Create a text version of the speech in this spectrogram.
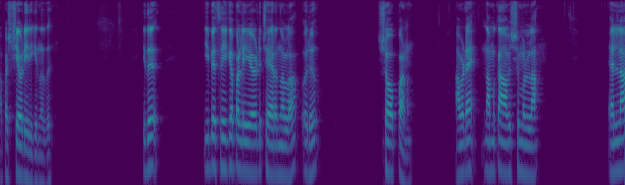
ആ പക്ഷി അവിടെ ഇരിക്കുന്നത്. ഇത് ഈ ബസിലിക്ക പള്ളിയോട് ചേർന്നുള്ള ഒരു ഷോപ്പാണ്. അവിടെ നമുക്ക് ആവശ്യമുള്ള എല്ലാ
